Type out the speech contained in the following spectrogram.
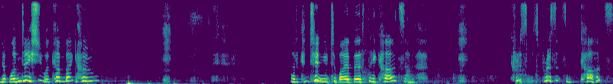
that one day she would come back home. I've continued to buy her birthday cards and Christmas presents and cards.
